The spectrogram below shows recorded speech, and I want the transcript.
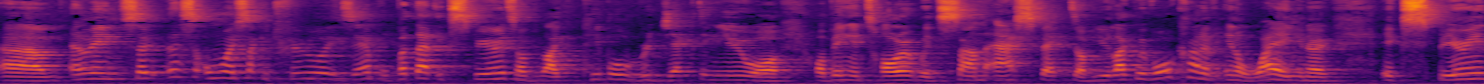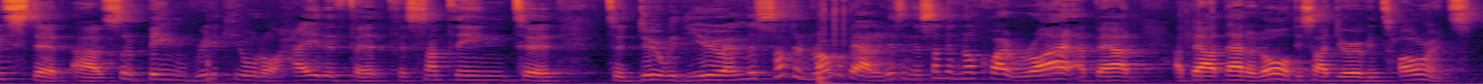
Um, I mean, so that's almost like a trivial example, but that experience of like people rejecting you or, or being intolerant with some aspect of you, like we've all kind of, in a way, you know, experienced it, uh, sort of being ridiculed or hated for, for something to, to do with you. And there's something wrong about it, isn't there? Something not quite right about, about that at all, this idea of intolerance.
